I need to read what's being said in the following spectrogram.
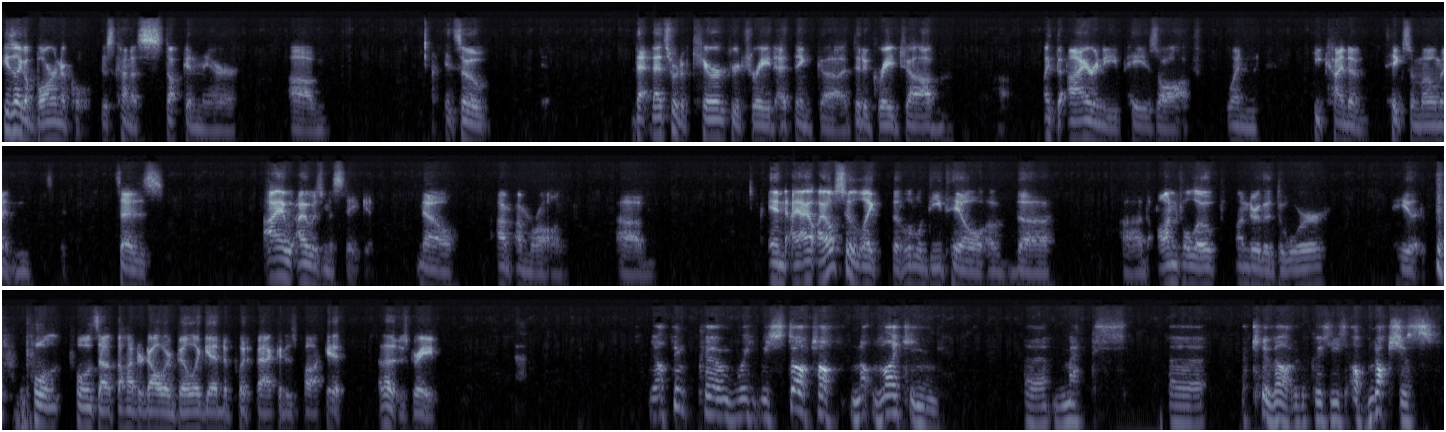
he's like a barnacle, just kind of stuck in there. Um, and so that that sort of character trait, I think, uh, did a great job. Like the irony pays off when he kind of takes a moment and says, "I I was mistaken. No, I'm I'm wrong." Um, and I, I also like the little detail of the uh, the envelope under the door. He like, pull, pulls out the hundred dollar bill again to put it back in his pocket. I thought it was great. Yeah, I think um, we we start off not liking uh, Max uh, because he's obnoxious,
